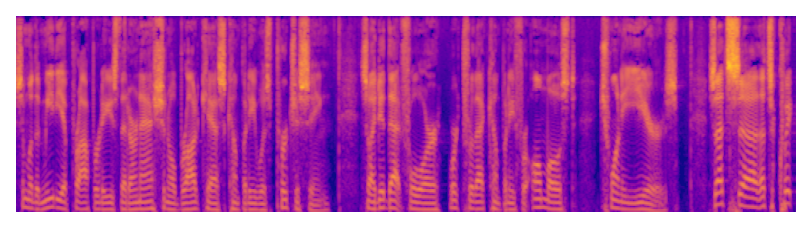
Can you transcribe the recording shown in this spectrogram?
some of the media properties that our national broadcast company was purchasing. So I did that for worked for that company for almost 20 years. So that's uh, that's a quick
